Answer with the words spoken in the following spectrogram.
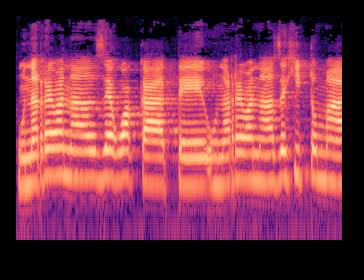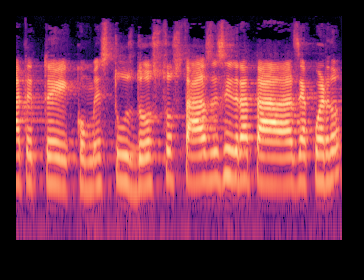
unas rebanadas de aguacate, unas rebanadas de jitomate, te comes tus dos tostadas deshidratadas, ¿de acuerdo?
